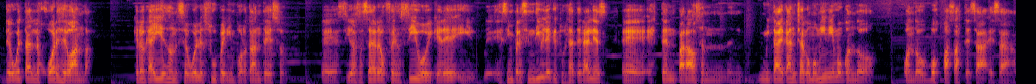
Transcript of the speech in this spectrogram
de vuelta en los jugadores de banda creo que ahí es donde se vuelve súper importante eso. Eh, si vas a ser ofensivo y querés, y es imprescindible que tus laterales eh, estén parados en, mitad de cancha como mínimo cuando, cuando vos pasaste esa, esa,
